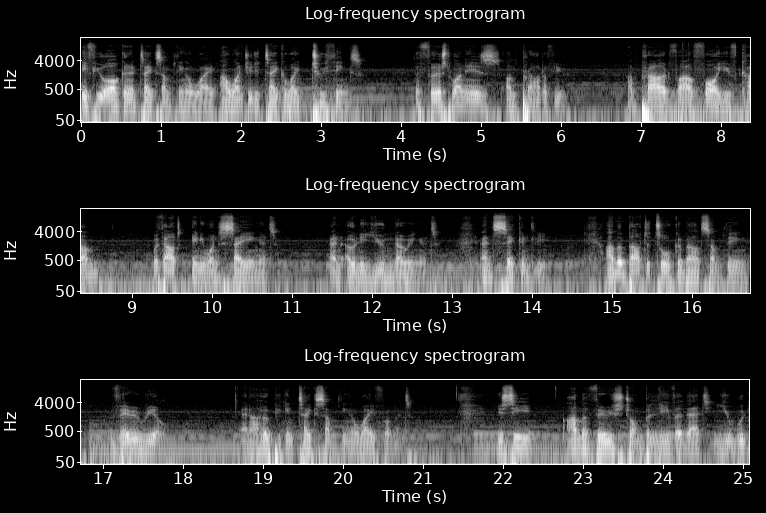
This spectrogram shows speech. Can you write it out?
if you are going to take something away, I want you to take away two things. The first one is I'm proud of you. I'm proud for how far you've come without anyone saying it and only you knowing it. And secondly, I'm about to talk about something very real and I hope you can take something away from it. You see, I'm a very strong believer that you would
